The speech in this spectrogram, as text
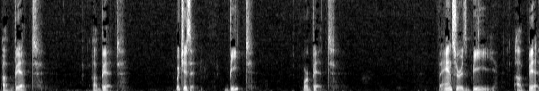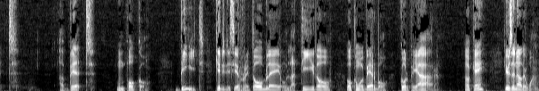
a bit, a bit? Which is it? Beat or bit? The answer is B, a bit, a bit, un poco. Beat quiere decir redoble o latido o como verbo golpear. Okay? Here's another one.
